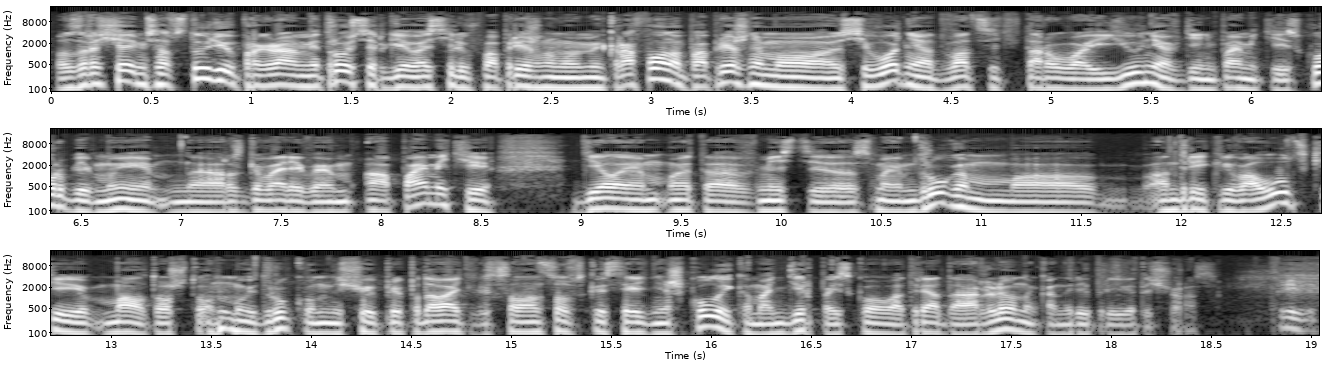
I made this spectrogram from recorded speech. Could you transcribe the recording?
Возвращаемся в студию. Программа «Метро». Сергей Васильев по-прежнему у микрофона. По-прежнему сегодня, 22 июня, в День памяти и скорби, мы разговариваем о памяти. Делаем это вместе с моим другом э, Андрей Криволуцкий. Мало того, что он мой друг, он еще и преподаватель Солонцовской средней школы и командир поискового отряда «Орленок». Андрей, привет еще раз. Привет.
